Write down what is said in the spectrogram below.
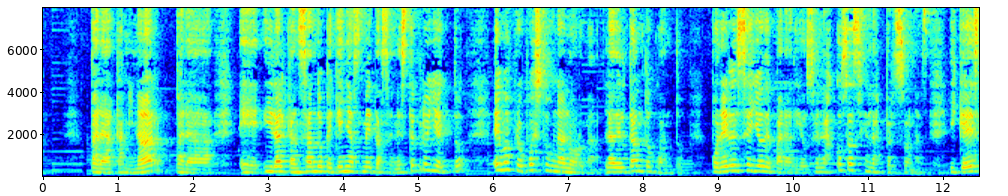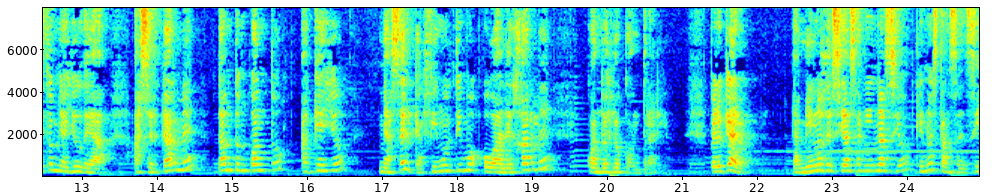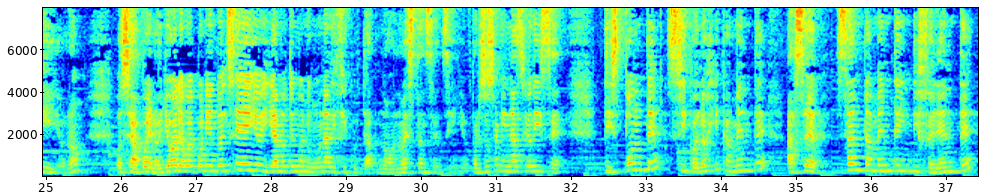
para caminar, para eh, ir alcanzando pequeñas metas en este proyecto, hemos propuesto una norma, la del tanto cuanto, poner el sello de para Dios en las cosas y en las personas, y que esto me ayude a acercarme tanto en cuanto aquello me acerque al fin último o alejarme cuando es lo contrario. Pero claro, también nos decía San Ignacio que no es tan sencillo, ¿no? O sea, bueno, yo le voy poniendo el sello y ya no tengo ninguna dificultad. No, no es tan sencillo. Por eso San Ignacio dice, disponte psicológicamente a ser santamente indiferente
